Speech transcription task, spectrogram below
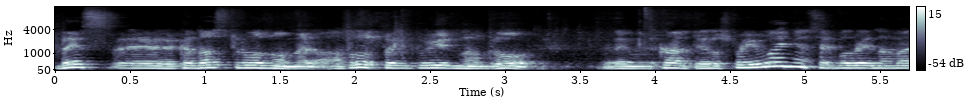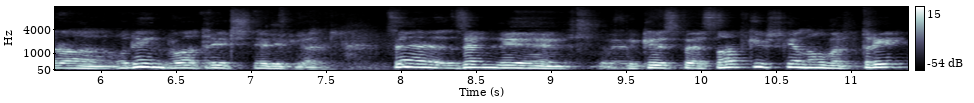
без е, кадастрового номера, а просто відповідно до е, карти розпаювання це були номера 1, 2, 3, 4, 5. Це землі е, КСП Садківське, номер 3,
